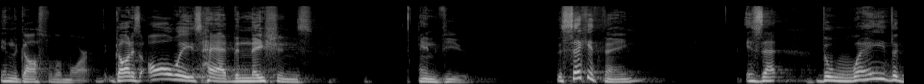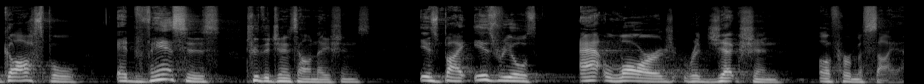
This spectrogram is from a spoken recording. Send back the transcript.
in the Gospel of Mark. God has always had the nations in view. The second thing is that the way the gospel advances to the Gentile nations is by Israel's at large rejection of her Messiah.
